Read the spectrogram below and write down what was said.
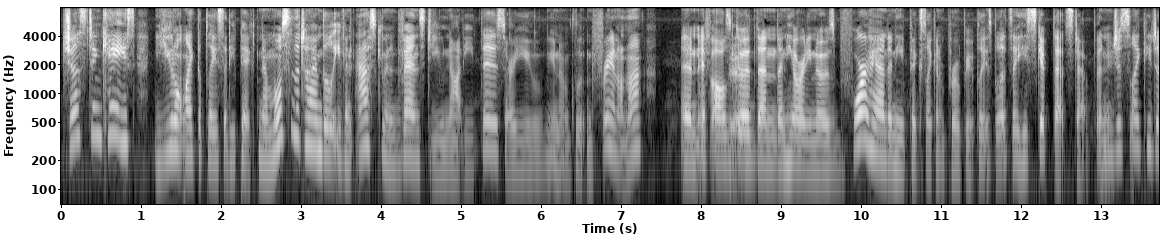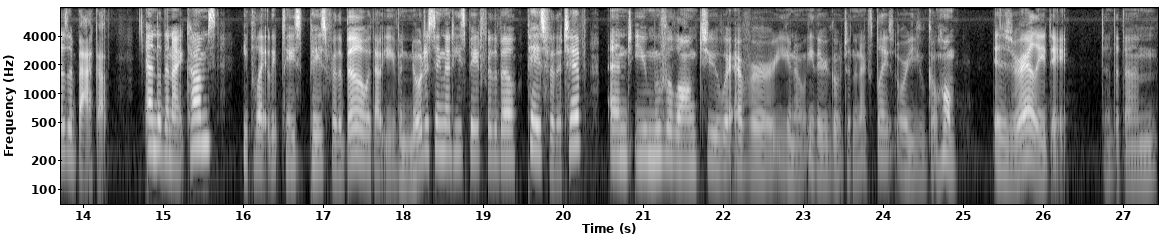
just in case you don't like the place that he picked. Now, most of the time, they'll even ask you in advance, "Do you not eat this? Are you, you know, gluten free?" And all that. And if all's Yeah. good, then then he already knows beforehand, and he picks like an appropriate place. But let's say he skipped that step, and he just like he does a backup. End of the night comes. He politely pays, pays for the bill without you even noticing that he's paid for the bill, pays for the tip, and you move along to wherever, you know, either you go to the next place or you go home. Israeli date. Dun dun dun.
